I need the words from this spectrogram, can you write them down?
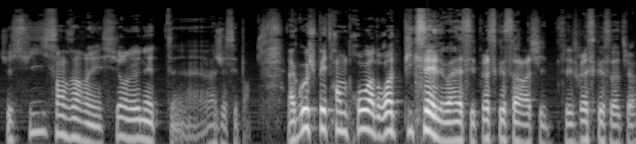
Je suis sans arrêt sur le net. Euh, je sais pas. À gauche P30 Pro, à droite Pixel. Ouais, c'est presque ça, Rachid. C'est presque ça, tu vois.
